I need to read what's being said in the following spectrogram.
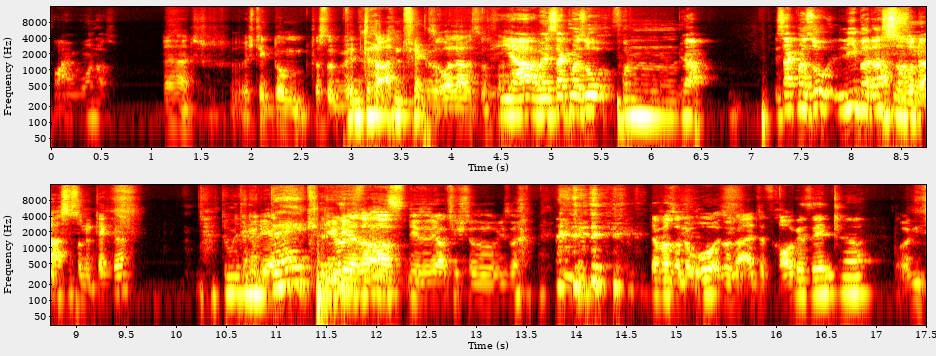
Vor einem Monat. Ja, ist richtig dumm, dass du im Winter anfängst, Roller zu fahren. Ja, aber ich sag mal so, von, ja, ich sag mal so, lieber das. Hast du, so eine, hast du so eine Decke? Du mit deiner Decke. Die du dir so auf, die dir auf die so wie so. Ich habe mal so eine, O- so eine alte Frau gesehen Ja. und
